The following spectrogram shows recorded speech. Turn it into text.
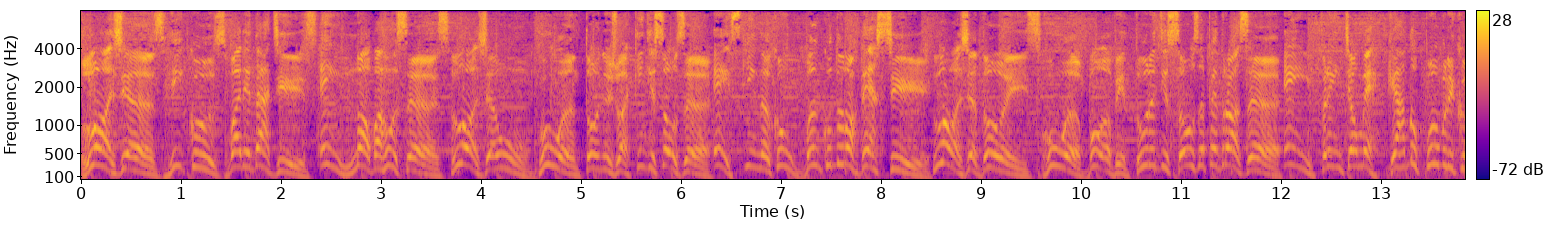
Lojas Ricos Variedades, em Nova Russas. Loja 1, Rua Antônio Joaquim de Souza, esquina com o Banco do Nordeste. Loja 2, Rua Boa Ventura de Souza Pedrosa, em frente ao Mercado Público,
